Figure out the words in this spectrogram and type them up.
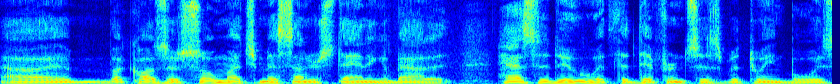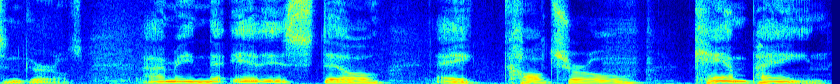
Uh, because there's so much misunderstanding about it, has to do with the differences between boys and girls. I mean, it is still a cultural campaign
